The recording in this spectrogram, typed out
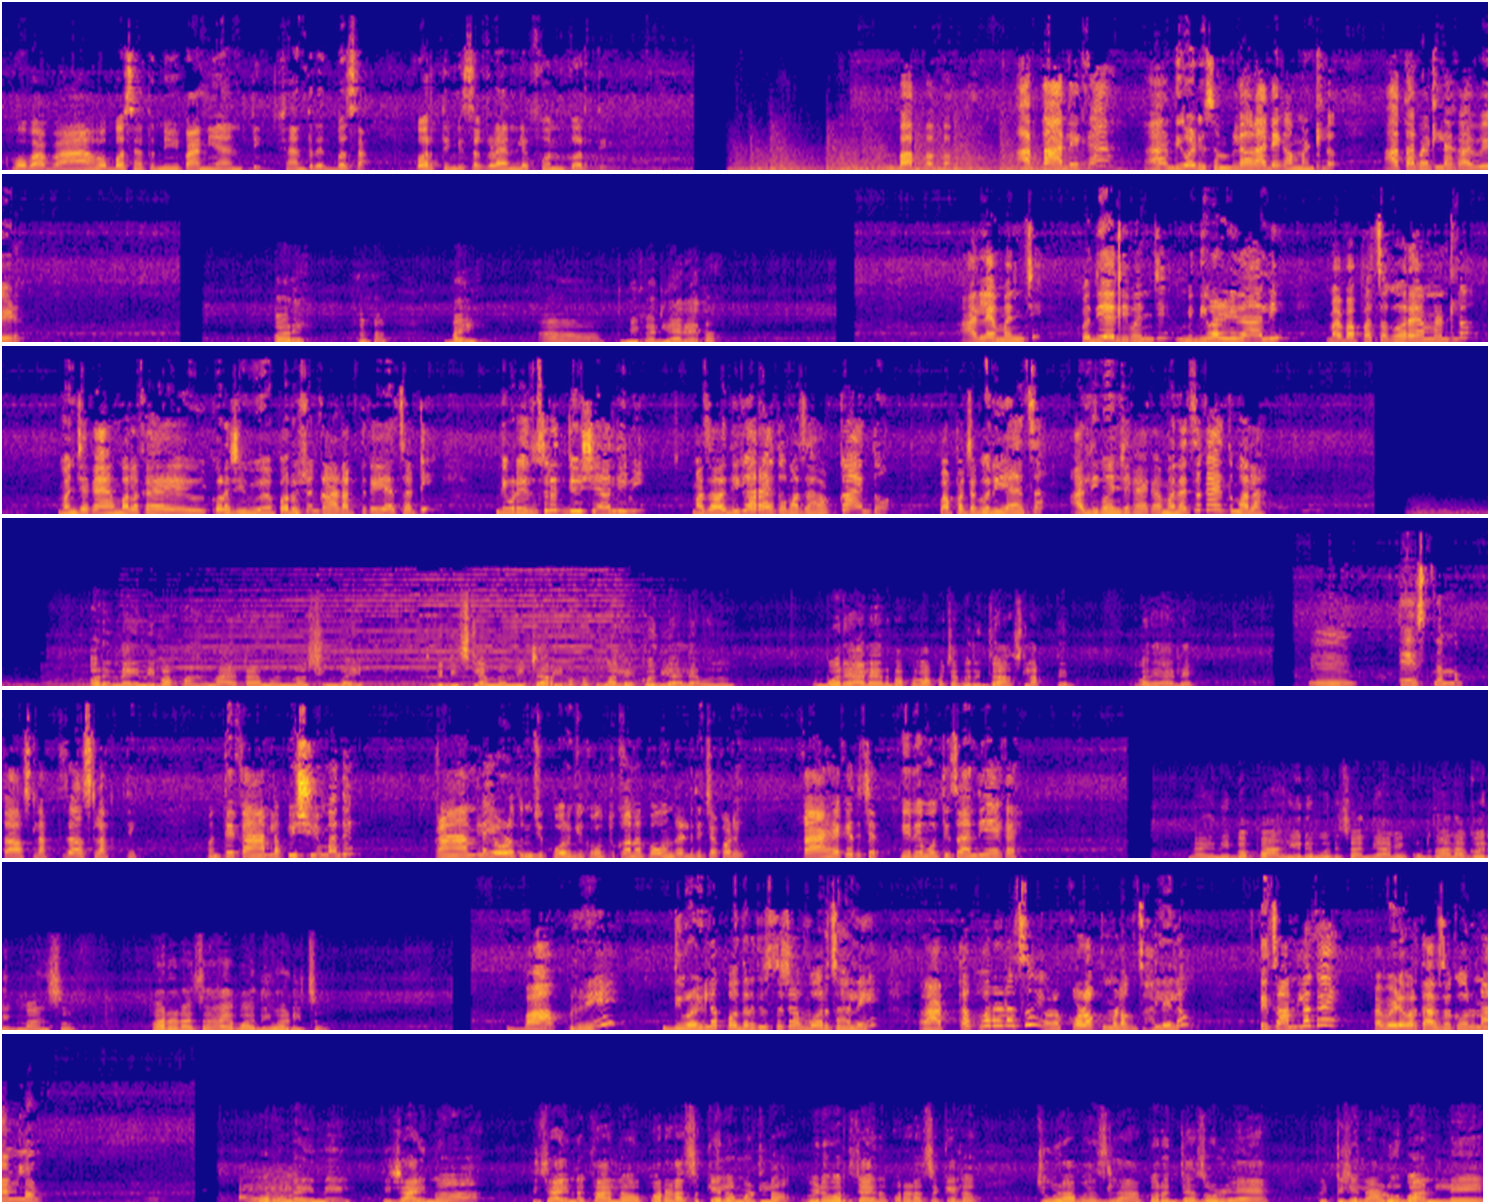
हो बाबा हो बसा तुम्ही पाणी आणते. शांततेत बसा. करते मी सगळ्यांना फोन करते. बापा बापा आता आले का? हा दिवाळी संपल्यावर आले का म्हटलं? आता भेटला का वेळ? अरे बाई अं, तुम्ही कधी आले तर आल्या म्हणजे? कधी आली म्हणजे? मी दिवाळीला आली. माझ्या बापाचं घर आहे म्हटलं. म्हणजे काय मला काय कोणाची परमिशन काढावं लागतं का यासाठी? दिवाळी दुसऱ्याच दिवशी आली मी. माझा अधिकार आहे तो माझा हक्क आहे तो. बापाच्या घरी यायचा. आली म्हणजे काय काय म्हणायचं काय तुम्हाला? अरे नाही नाही बापा. माया काय म्हणणं असेल बाई? तुम्ही दिसल्या म्हणून विचारलं बापा तुम्हाला कधी आल्या म्हणून. बरे आल्या ना बापा बापाच्या घरी जावंच लागते. बरे आले तेच ना मग. जावंच लागते जावंच लागते. पण ते काय आणलं पिशवीमध्ये? काय आणलं? एवढं तुमची पोरगी कौतुकानं पाहून राहिली त्याच्याकडे काय आहे का त्याच्यात हिरे मोती चांदी आहे काय? नाही नाही बापा हिरे मोती चांदी आम्ही कुठून आणा गरीब माणसं? फरडाचं आहे बा दिवाळीचं. बाप रे दिवाळीला पंधरा दिवसाच्या वर झाले. आणि आत्ता फराळाचं एवढं कडक मडक झालेलं? तेच आणलं काय? का वेळेवर ताजं करून आणलं. अरे नाही नाही. तिच्या आईनं तिच्या आईनं काल फराळाचं केलं म्हटलं. वेळेवर तिच्या आईनं फराळाचं केलं. चिवडा भाजला करंज्या जोडल्या पिठीचे लाडू बांधले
